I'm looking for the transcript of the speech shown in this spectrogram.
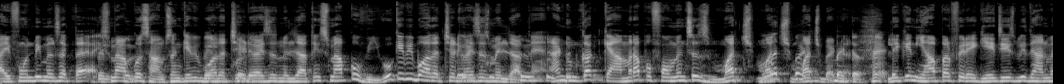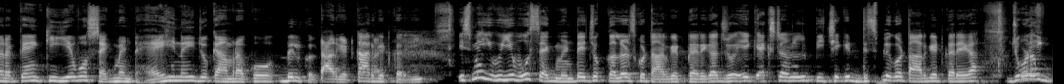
आईफोन भी मिल सकता है। इसमें आपको सैमसंग के भी बहुत अच्छे डिवाइसेस मिल जाते हैं। इसमें आपको वीवो के भी बहुत अच्छे डिवाइसेस मिल जाते हैं। एंड उनका camera performance is much much much better लेकिन यहाँ पर फिर एक ये चीज़ भी ध्यान में रखते हैं कि ये वो सेगमेंट है ही नहीं जो कैमरा को बिल्कुल टारगेट टारगेट करेगी। इसमें ये वो सेगमेंट है जो कलर्स को टारगेट करेगा जो एक एक्सटर्नल पीछे की डिस्प्ले को टारगेट करेगा। जो एक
